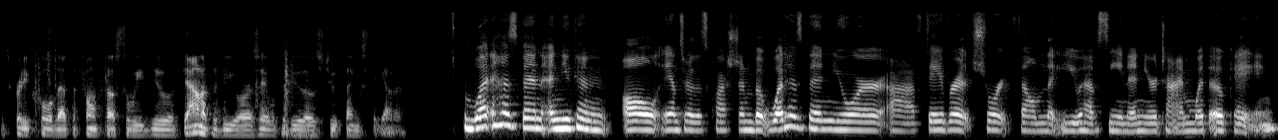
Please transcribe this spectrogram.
it's pretty cool that the film festival we do down at the DeYor is able to do those two things together. What has been, and you can all answer this question, but what has been your uh, favorite short film that you have seen in your time with OK Inc?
